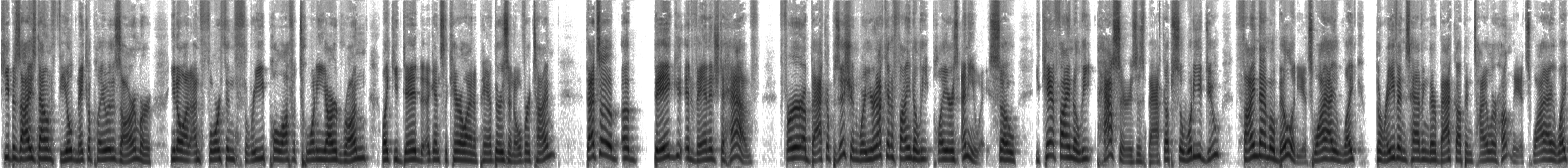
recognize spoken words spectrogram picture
keep his eyes downfield, make a play with his arm, or, you know, on, on fourth and three, pull off a 20 yard run like he did against the Carolina Panthers in overtime. That's a, a big advantage to have for a backup position where you're not going to find elite players anyway. So you can't find elite passers as backups. So what do you do? Find that mobility. It's why I like the Ravens having their backup in Tyler Huntley. It's why I like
